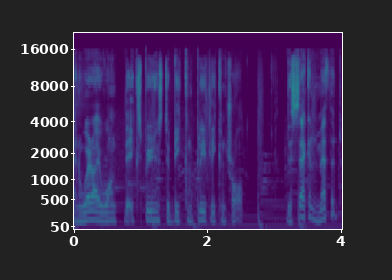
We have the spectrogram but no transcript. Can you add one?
and where I want the experience to be completely controlled. The second method,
